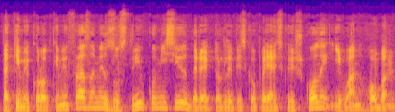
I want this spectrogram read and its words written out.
Такими короткими фразами зустрів комісію директор Липецько-Полянської школи Іван Гобан.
